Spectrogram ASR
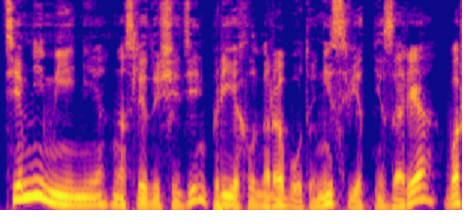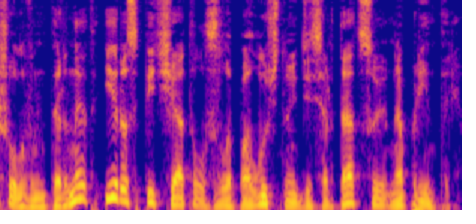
Тем не менее, на следующий день приехал на работу ни свет ни заря, вошел в интернет и распечатал злополучную диссертацию на принтере.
